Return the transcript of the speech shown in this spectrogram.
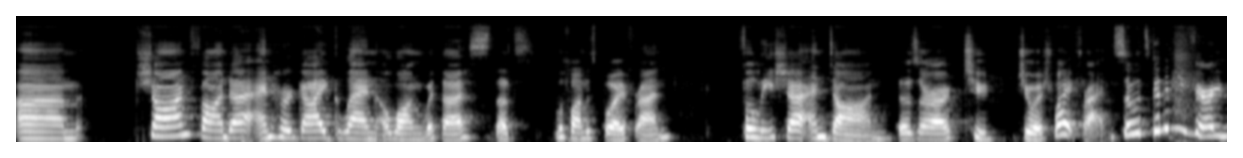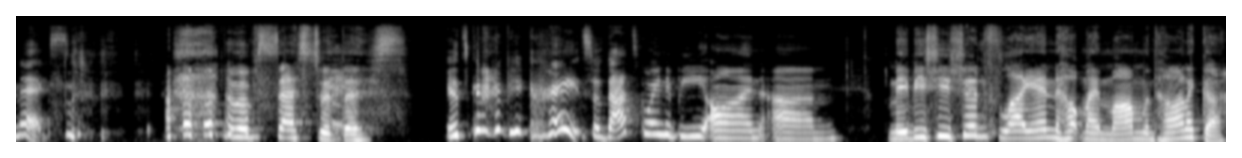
Um, Sean Fonda and her guy Glenn along with us. That's LaFonda's boyfriend. Felicia and Don. Those are our two Jewish white friends. So it's going to be very mixed. I'm obsessed with this. it's going to be great. So that's going to be on. Um, Maybe she should fly in to help my mom with Hanukkah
